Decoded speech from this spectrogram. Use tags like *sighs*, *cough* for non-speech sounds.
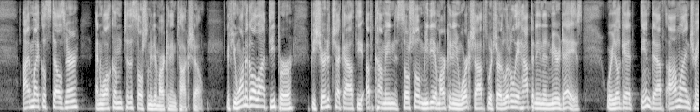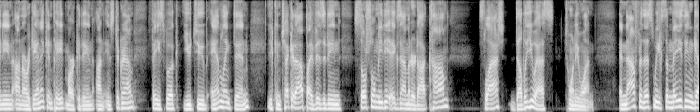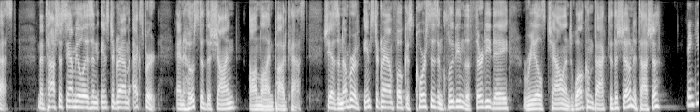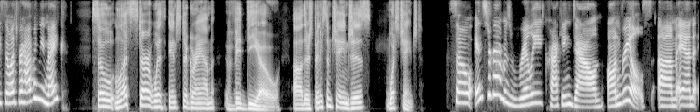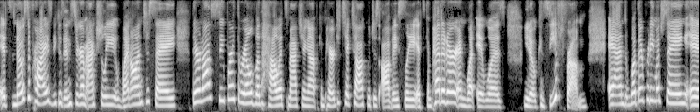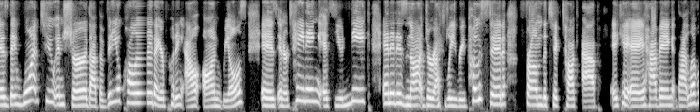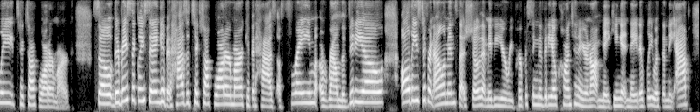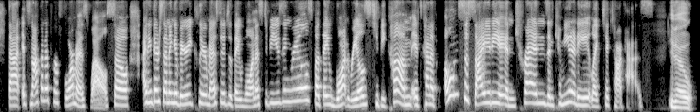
I'm Michael Stelzner, and welcome to the Social Media Marketing Talk Show. If you want to go a lot deeper, be sure to check out the upcoming social media marketing workshops, which are literally happening in mere days where you'll get in depth online training on organic and paid marketing on Instagram, Facebook, YouTube, and LinkedIn. You can check it out by visiting socialmediaexaminer.com slash WS21. And now for this week's amazing guest. Natasha Samuel is an Instagram expert and host of the Shine online podcast. She has a number of Instagram focused courses, including the 30 day Reels challenge. Welcome back to the show, Natasha. Thank you so much for having me, Mike. So let's start with Instagram video. Uh, there's been some changes. What's changed? So Instagram is really cracking down on Reels. Um, and it's no surprise because Instagram actually went on to say they're not super thrilled with how it's matching up compared to TikTok, which is obviously its competitor and what it was, you know, conceived from. And what they're pretty much saying is they want to ensure that the video quality that you're putting out on Reels is entertaining, it's unique, and it is not directly reposted from the TikTok app aka having that lovely TikTok watermark. So they're basically saying if it has a TikTok watermark, if it has a frame around the video, all these different elements that show that maybe you're repurposing the video content and you're not making it natively within the app, that it's not going to perform as well. So I think they're sending a very clear message that they want us to be using Reels, but they want Reels to become its kind of own society and trends and community like TikTok has. You know,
